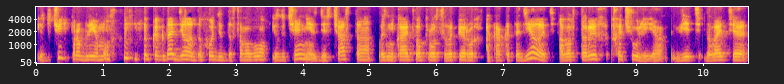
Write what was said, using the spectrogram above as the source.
изучить проблему. Но когда дело доходит до самого изучения, здесь часто возникают вопросы, во-первых, а как это делать? А во-вторых, хочу ли я? Ведь давайте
